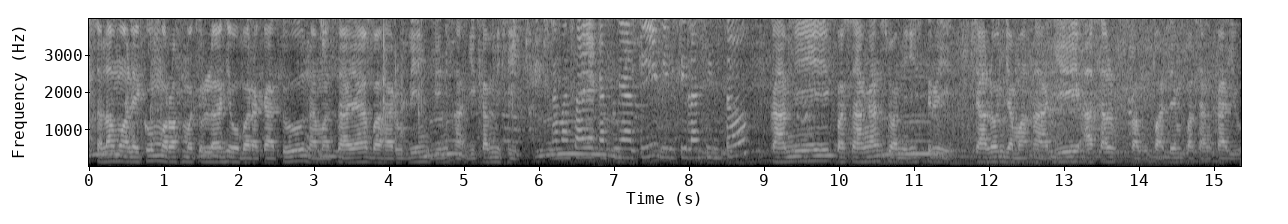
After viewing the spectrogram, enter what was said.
Assalamualaikum warahmatullahi wabarakatuh. Nama saya Baharudin bin Haji Kamisi. Nama saya Kasmiati binti Lasinto. Kami pasangan suami istri, calon jamaah haji asal Kabupaten Pasangkayu.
